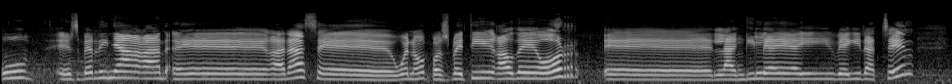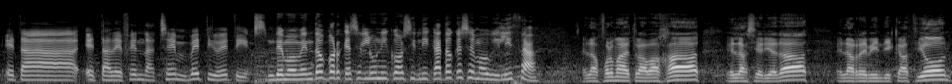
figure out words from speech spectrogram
Gu ezberdina e, gara, ze, bueno, pues beti gaude hor e, langilei begiratzen eta, eta defendatzen, beti, beti. De momento porque es el único sindicato que se moviliza. En la forma de trabajar, en la seriedad, en la reivindicación.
